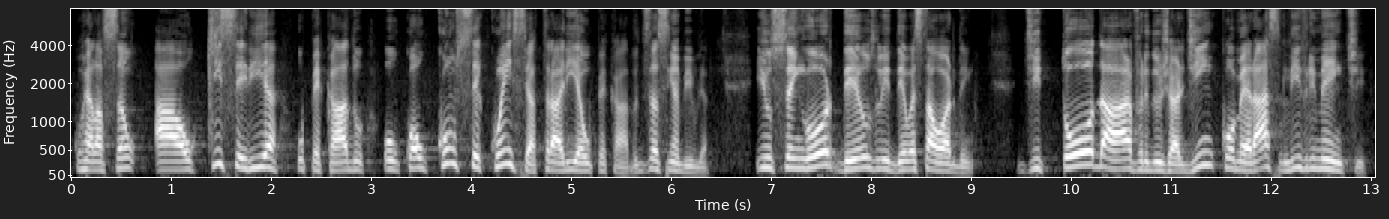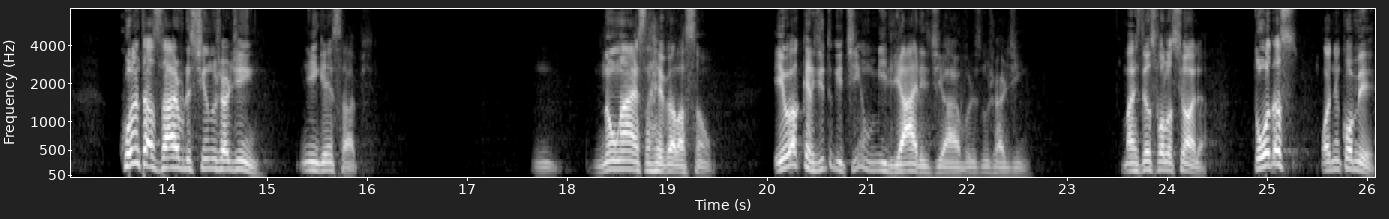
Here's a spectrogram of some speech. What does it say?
com relação ao que seria o pecado ou qual consequência traria o pecado. Diz assim a Bíblia: E o Senhor Deus lhe deu esta ordem: De toda árvore do jardim comerás livremente. Quantas árvores tinha no jardim? Ninguém sabe. Não há essa revelação. Eu acredito que tinham milhares de árvores no jardim. Mas Deus falou assim: olha, todas podem comer.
